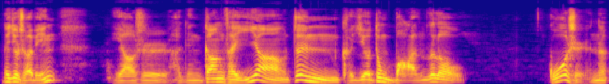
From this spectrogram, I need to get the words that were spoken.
那就扯平。要是还跟刚才一样，朕可就要动板子喽。郭舍人呢，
